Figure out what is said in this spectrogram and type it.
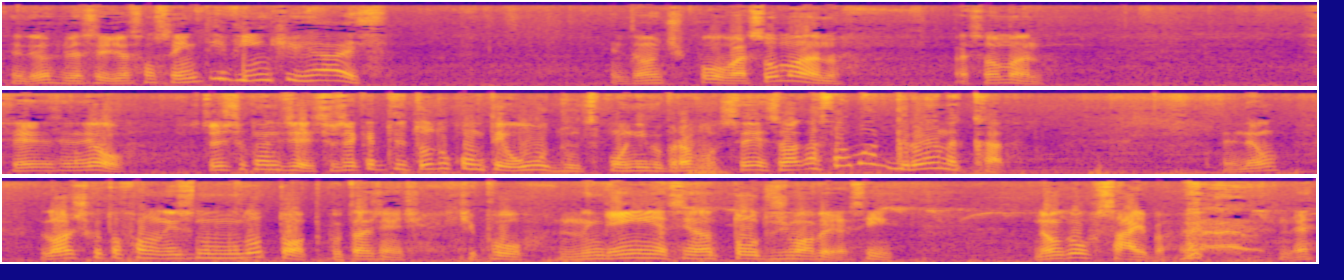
entendeu? Já, já são 120 reais. Então, tipo, vai somando, vai somando. Você entendeu? Então isso quer dizer, se você quer ter todo o conteúdo disponível para você, você vai gastar uma grana, cara. Entendeu? Lógico que eu tô falando isso no mundo utópico, tá, gente? Tipo, ninguém assina todos de uma vez, assim. Não que eu saiba, né?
